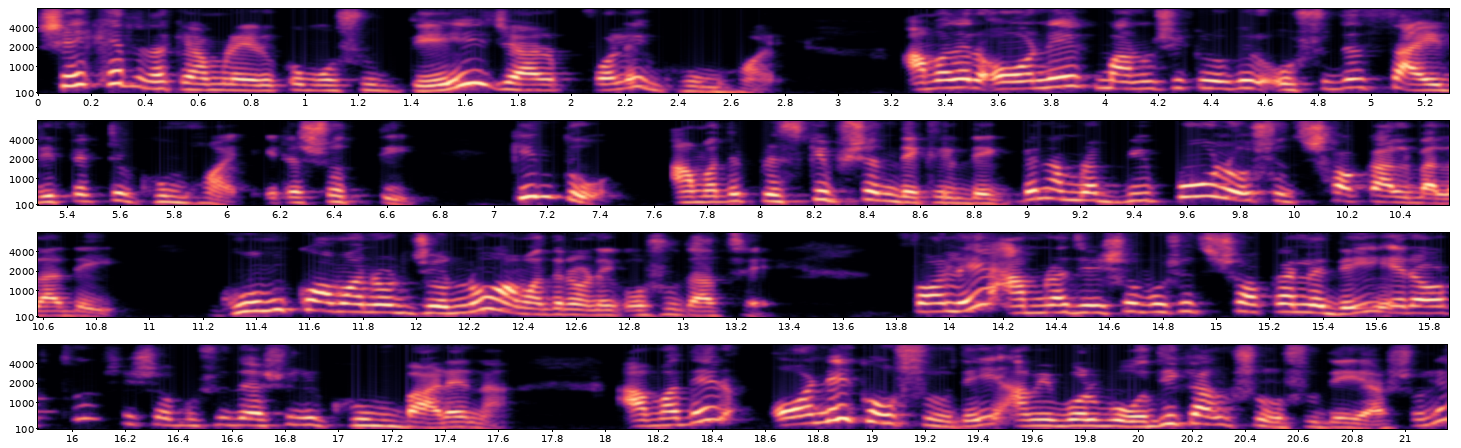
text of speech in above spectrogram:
সেই ক্ষেত্রে তাকে আমরা এরকম ওষুধ দিই যার ফলে ঘুম হয়। আমাদের অনেক মানসিক রোগের ওষুধের সাইড ইফেক্টে ঘুম হয়, এটা সত্যি। কিন্তু আমাদের প্রেসক্রিপশন দেখলে দেখবেন আমরা বিপুল ওষুধ সকালবেলা দেই। ঘুম কমানোর জন্য আমাদের অনেক ওষুধ আছে। ফলে আমরা যেসব ওষুধ সকালে দেই, এর অর্থ সেসব ওষুধে আসলে ঘুম বাড়ে না। আমাদের অনেক ওষুধেই, আমি বলব অধিকাংশ ওষুধেই আসলে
